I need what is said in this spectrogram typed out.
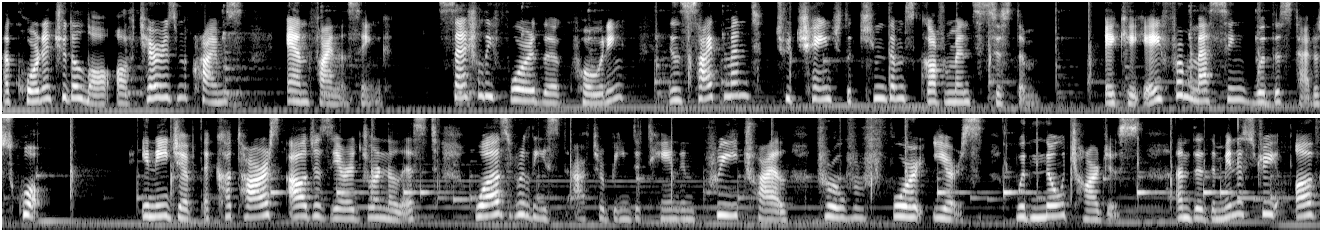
according to the law of terrorism crimes and financing, essentially for the quoting incitement to change the kingdom's government system, aka for messing with the status quo. In Egypt, a Qatar's Al Jazeera journalist was released after being detained in pre trial for over four years with no charges under the Ministry of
